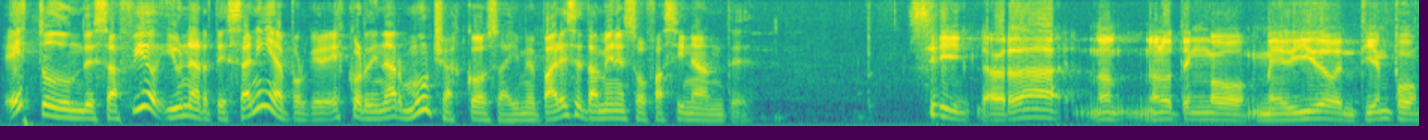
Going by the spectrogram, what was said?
es todo un desafío y una artesanía, porque es coordinar muchas cosas y me parece también eso fascinante. Sí, la verdad no, lo tengo medido en tiempo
